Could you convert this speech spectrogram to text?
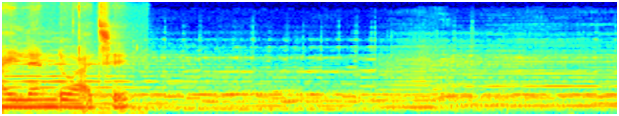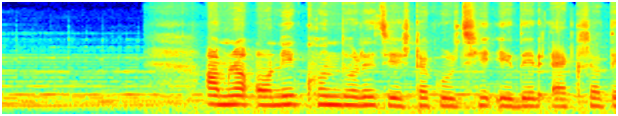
আইল্যান্ডও আছে। আমরা অনেকক্ষণ ধরে চেষ্টা করছি এদের একসাথে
